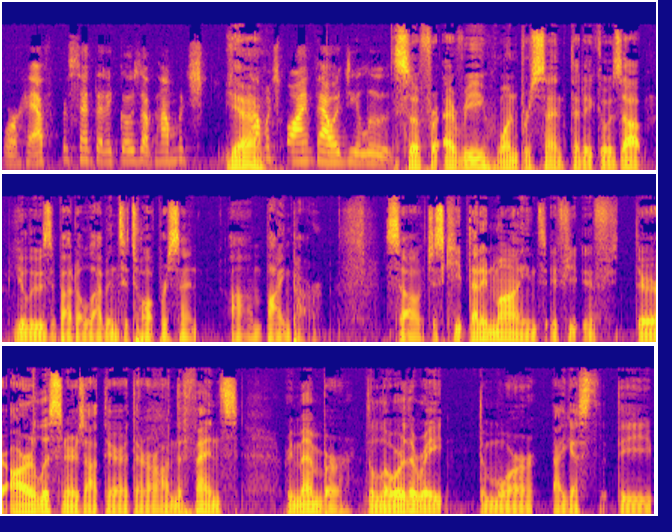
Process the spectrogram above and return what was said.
or half a percent that it goes up, how much Yeah. how much buying power do you lose? So for every one percent that it goes up, you lose about eleven to twelve percent um, buying power. So just keep that in mind. If you, if there are listeners out there that are on the fence, remember the lower the rate, the more I guess the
